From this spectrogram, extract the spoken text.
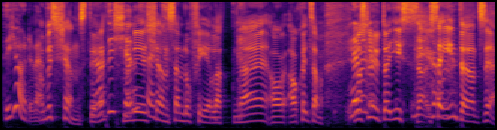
det gör det väl? Ja, visst känns det Ja, rätt? det känns men det rätt. känns ändå fel att, nej, ja, ja skitsamma. men- jag slutar gissa. Säg inte att säga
